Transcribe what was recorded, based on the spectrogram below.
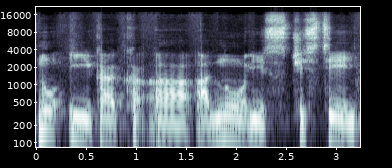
Ну, и как одну из частей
